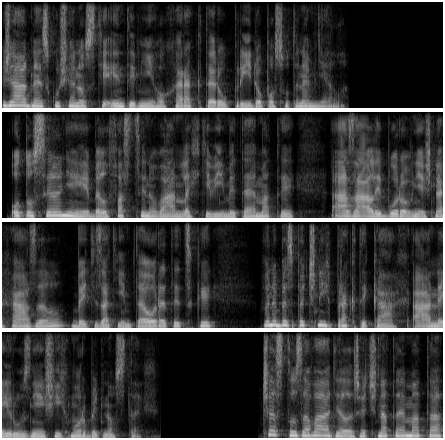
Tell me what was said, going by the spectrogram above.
žádné zkušenosti intimního charakteru prý doposud neměl. O to silněji byl fascinován lehtivými tématy a zálibu rovněž nacházel, byť zatím teoreticky, v nebezpečných praktikách a nejrůznějších morbidnostech. Často zaváděl řeč na témata,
